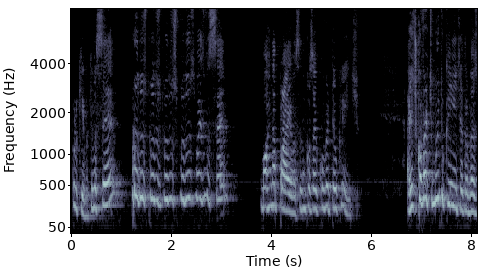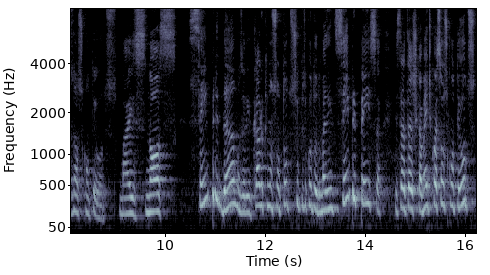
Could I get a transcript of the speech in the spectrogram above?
Por quê? Porque você produz, produz, produz, produz, mas você morre na praia, você não consegue converter o cliente. A gente converte muito cliente através dos nossos conteúdos, mas nós sempre damos ali. Claro que não são todos os tipos de conteúdo, mas a gente sempre pensa estrategicamente quais são os conteúdos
